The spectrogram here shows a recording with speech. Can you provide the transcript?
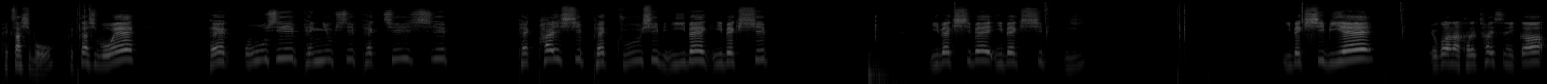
145, 145에 150, 160, 170, 180, 190, 200, 210, 210에 212, 212에 요거 하나 가득 차 있으니까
